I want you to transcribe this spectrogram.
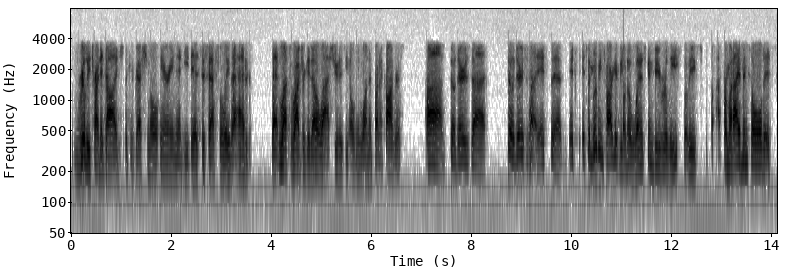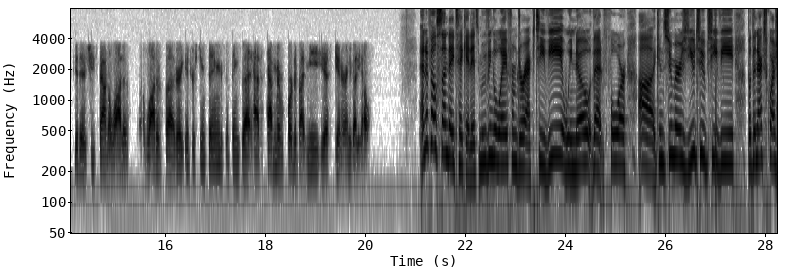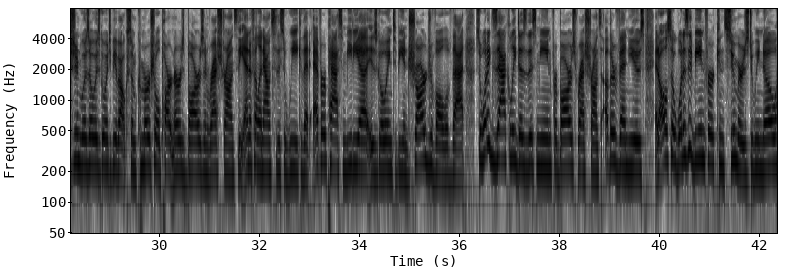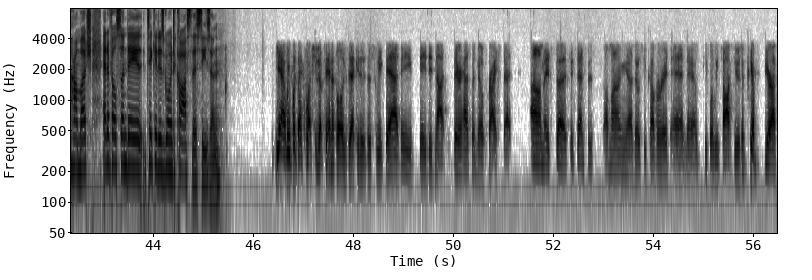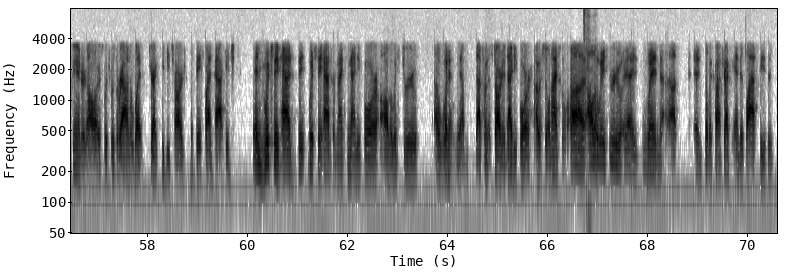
really tried to dodge the congressional hearing, and he did successfully. That had that left Roger Goodell last year as the only one in front of Congress. Um, so there's uh, so there's uh, it's a it's it's a moving target. We don't know when it's going to be released, but we, from what I've been told, it's gonna, she's found a lot of a lot of uh, very interesting things and things that have haven't been reported by me, ESPN, or anybody else. NFL Sunday Ticket. It's moving away from DirecTV. We know that for uh, consumers, YouTube TV. But the next question was always going to be about some commercial partners, bars, and restaurants. The NFL announced this week that Everpass Media is going to be in charge of all of that. So, what exactly does this mean for bars, restaurants, other venues? And also, what does it mean for consumers? Do we know how much NFL Sunday Ticket is going to cost this season? Yeah, we put that question up to NFL executives this week. Yeah, they they did not. There has been no price set. Um, it's a consensus among uh, those who cover it and uh, people we talk to is a pure three hundred dollars, which was around what DirecTV charged for the baseline package, and which they've had, which they had from 1994 all the way through uh, when it, yeah, that's when it started. 94, I was still in high school. Uh, all the way through uh, when uh, until the contract ended last season.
